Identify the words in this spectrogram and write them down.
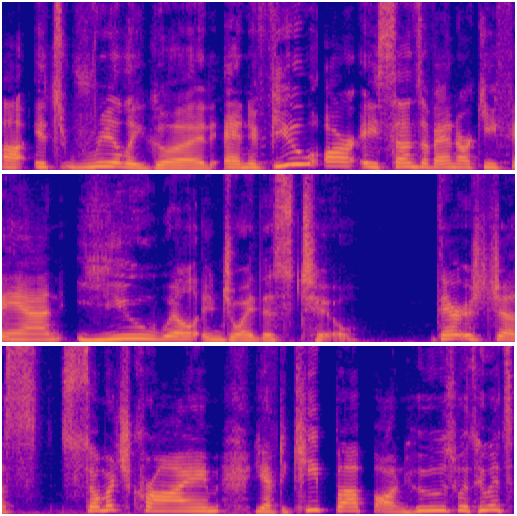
Uh, it's really good. And if you are a Sons of Anarchy fan, you will enjoy this too there is just so much crime. You have to keep up on who's with who. It's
